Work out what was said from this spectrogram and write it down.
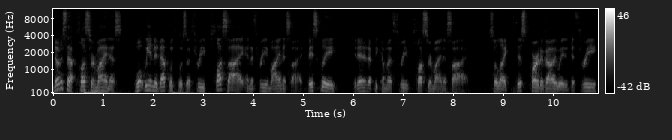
Notice that plus or minus, what we ended up with was a 3 plus i and a 3 minus i. Basically, it ended up becoming a 3 plus or minus i. So like this part evaluated to 3,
